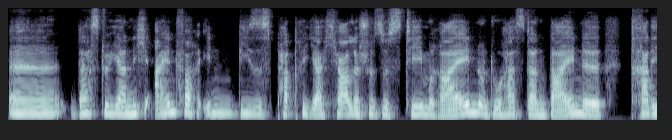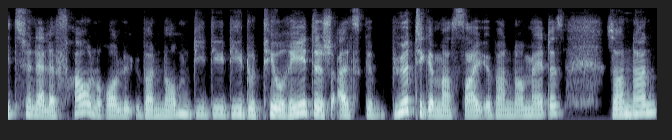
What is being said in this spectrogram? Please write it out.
dass du ja nicht einfach in dieses patriarchalische System rein und du hast dann deine traditionelle Frauenrolle übernommen, die, die, die du theoretisch als gebürtige Maasai übernommen hättest, sondern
